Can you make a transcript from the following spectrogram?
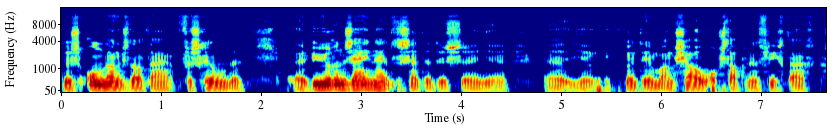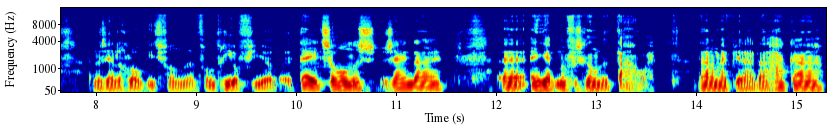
Dus ondanks dat daar verschillende uh, uren zijn, hè, dus, dus uh, je, uh, je kunt in Guangzhou opstappen in het vliegtuig en dan zijn er geloof ik iets van, van drie of vier tijdzones zijn daar. en je hebt nog verschillende talen. Daarom heb je daar de Hakka,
